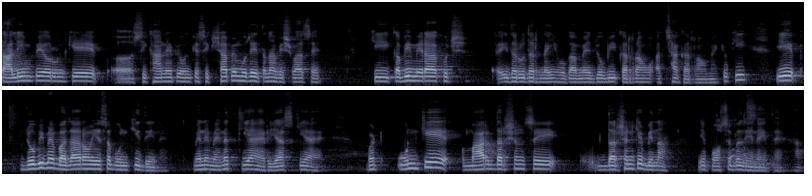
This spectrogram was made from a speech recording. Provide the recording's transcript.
तालीम पे और उनके सिखाने पे उनके शिक्षा पे मुझे इतना विश्वास है कि कभी मेरा कुछ इधर उधर नहीं होगा। मैं जो भी कर रहा हूँ अच्छा कर रहा हूँ मैं। क्योंकि ये जो भी मैं बजा रहा हूँ ये सब उनकी देन है। मैंने मेहनत किया है रियाज किया है। बट उनके मार्गदर्शन से दर्शन के बिना ये पॉसिबल ही नहीं थे हाँ।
